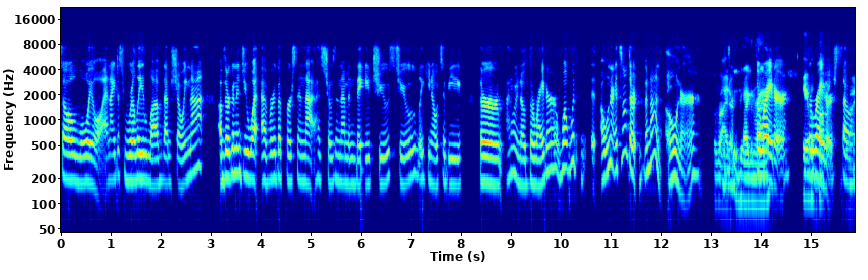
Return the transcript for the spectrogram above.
so loyal and i just really love them showing that of they're going to do whatever the person that has chosen them and they choose to like you know to be their I don't even know the writer. What would uh, owner? It's not their they're not an owner. The writer. The dragon The writer. The writer. So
